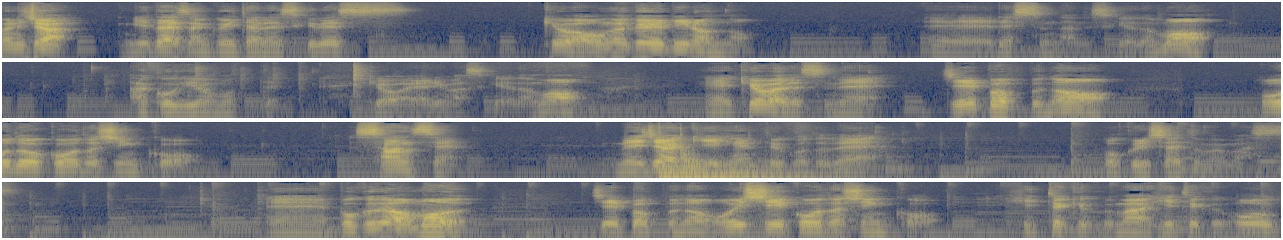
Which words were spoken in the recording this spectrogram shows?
こんにちは。ギターさん国田大輔です。今日は音楽理論の、えー、レッスンなんですけれどもアコギを持って今日はやりますけれども、えー、今日はですね J-POP の王道コード進行3選メジャーキー編ということでお送りしたいと思います、えー、僕が思う J-POP の美味しいコード進行ヒット曲、まあヒット曲、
